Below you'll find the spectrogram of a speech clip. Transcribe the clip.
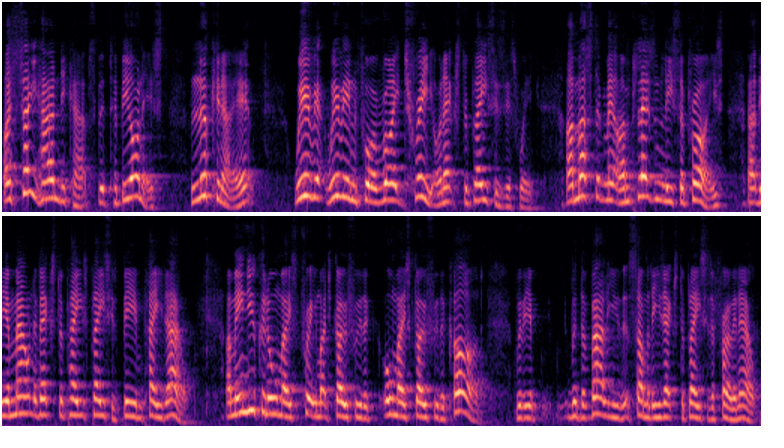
I say handicaps, but to be honest, looking at it, we're, we're in for a right treat on extra places this week. I must admit, I'm pleasantly surprised at the amount of extra places being paid out. I mean, you can almost pretty much go through the almost go through the card with the with the value that some of these extra places are throwing out.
